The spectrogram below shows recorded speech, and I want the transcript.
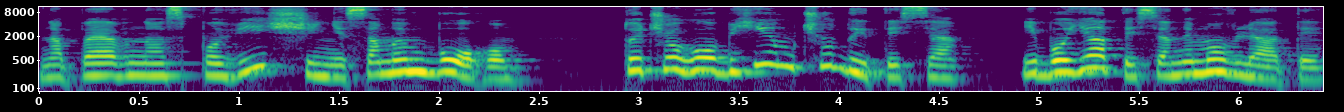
напевно, сповіщені самим Богом, то чого б їм чудитися і боятися немовляти.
